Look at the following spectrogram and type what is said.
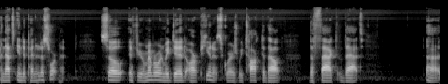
and that's independent assortment. So if you remember when we did our Punnett squares, we talked about the fact that uh,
